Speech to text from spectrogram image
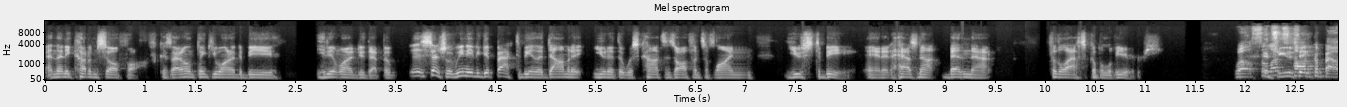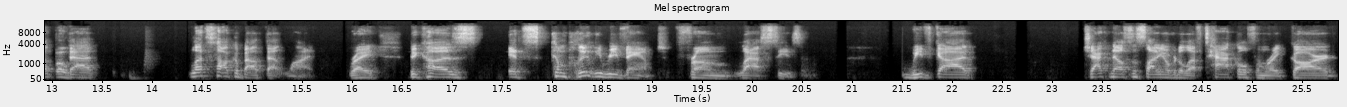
and then he cut himself off because I don't think he wanted to be. He didn't want to do that, but essentially, we need to get back to being the dominant unit that Wisconsin's offensive line used to be, and it has not been that for the last couple of years. Well, so And so let's you talk think- about oh. that. Let's talk about that line, right? Because it's completely revamped from last season. We've got Jack Nelson sliding over to left tackle from right guard.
